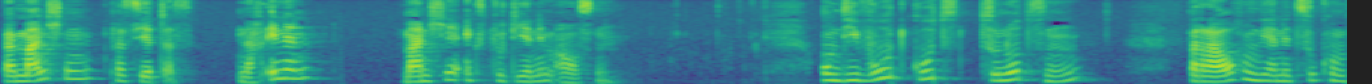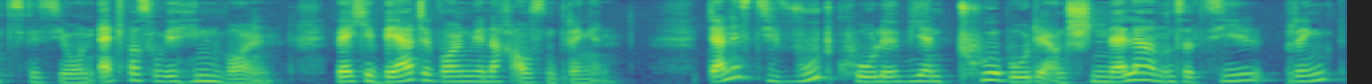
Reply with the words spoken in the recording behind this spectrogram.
Bei manchen passiert das nach innen, Manche explodieren im Außen. Um die Wut gut zu nutzen, brauchen wir eine Zukunftsvision, etwas, wo wir hinwollen. Welche Werte wollen wir nach außen bringen? Dann ist die Wutkohle wie ein Turbo, der uns schneller an unser Ziel bringt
